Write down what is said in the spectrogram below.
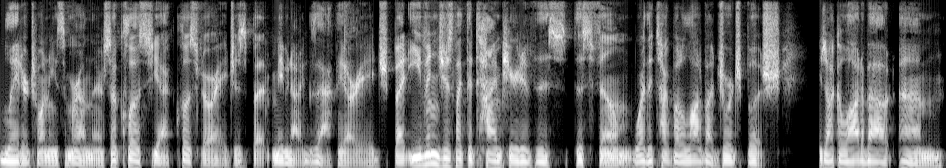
later 20s, somewhere around there. So close, yeah, closer to our ages, but maybe not exactly our age. But even just like the time period of this this film, where they talk about a lot about George Bush, they talk a lot about um,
